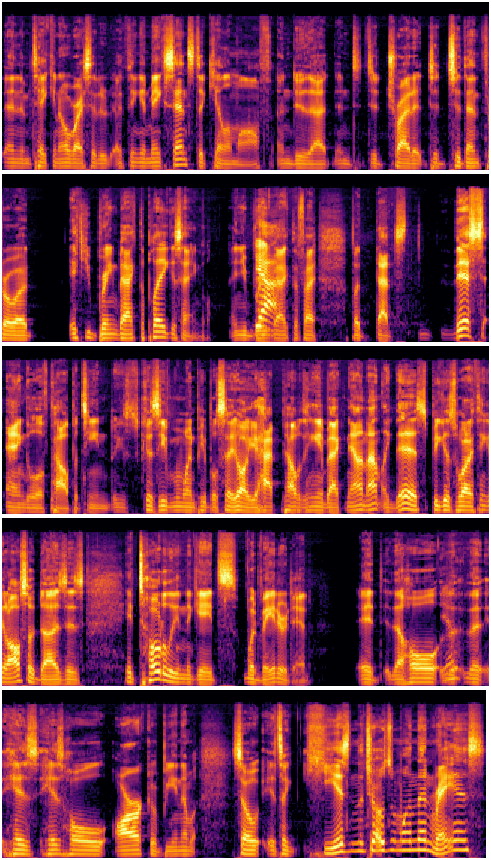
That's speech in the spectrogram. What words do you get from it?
and him taking over, I said I think it makes sense to kill him off and do that, and to, to try to, to to then throw a if you bring back the Plagueis angle and you bring Yeah. back the fact, but that's this angle of Palpatine because even when people say, "Oh, you have Palpatine came back now," not like this, because what I think it also does is it totally negates what Vader did. It the whole the, the, his his whole arc of being able. So it's like he isn't the chosen one. Then Rey is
